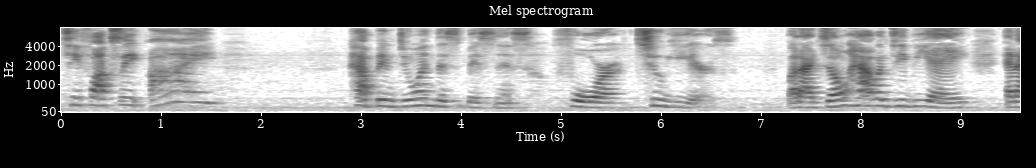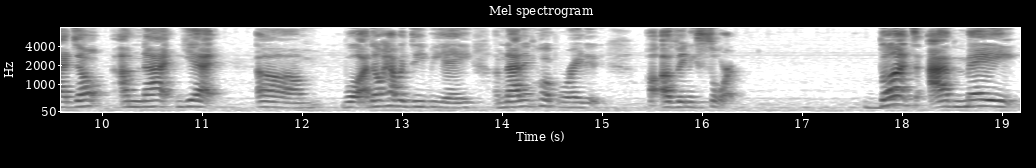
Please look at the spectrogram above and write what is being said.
T Foxy, I have been doing this business for two years, but I don't have a DBA and I don't, I'm not yet, um, well, I don't have a DBA, I'm not incorporated of any sort. But I've made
